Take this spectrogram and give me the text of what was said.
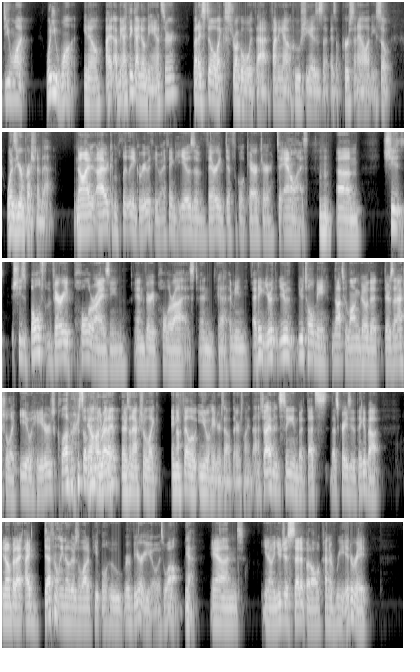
do you want, what do you want? You know, I, I mean, I think I know the answer, but I still like struggle with that, finding out who she is as a, as a personality. So, what is your impression of that? No, I, I completely agree with you. I think Eo is a very difficult character to analyze. Mm-hmm. Um, she's she's both very polarizing and very polarized. And yeah. I mean, I think you you you told me not too long ago that there's an actual like Eo haters club or something. Yeah, on like Reddit, that. there's an actual like any uh, fellow Eo haters out there, or something like that. Which I haven't seen, but that's that's crazy to think about you know, but I, I definitely know there's a lot of people who revere Eo as well. Yeah. And, you know, you just said it, but I'll kind of reiterate.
